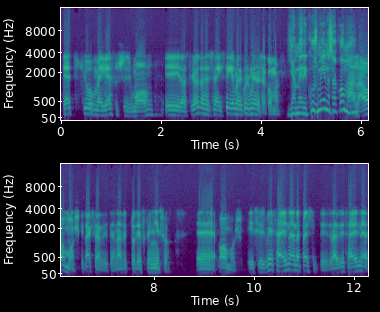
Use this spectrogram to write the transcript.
τέτοιου μεγέθους σεισμό η δραστηριότητα θα συνεχιστεί για μερικούς μήνες ακόμα. Για μερικούς μήνες ακόμα; Αλλά όμως, κοιτάξτε να δείτε, να δείτε, το διευκρινίσω. Ε, όμως, οι σεισμοί θα είναι ανεπαίσθητοι. Δηλαδή θα είναι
